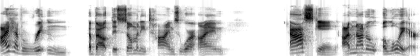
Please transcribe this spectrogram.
I have written about this so many times where I'm asking, I'm not a, a lawyer,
